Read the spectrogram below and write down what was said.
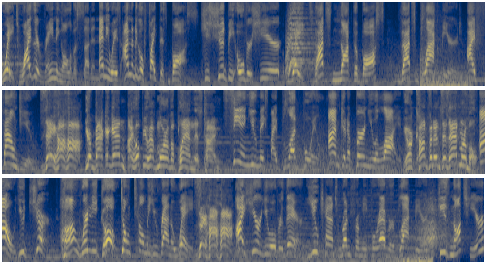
Wait, why is it raining all of a sudden? Anyways, I'm gonna go fight this boss. He should be over here. Wait, that's not the boss. That's Blackbeard. I found you. Zehaha! You're back again? I hope you have more of a plan this time. Seeing you makes my blood boil. I'm gonna burn you alive. Your confidence is admirable. Ow, you jerk! Huh? Where did he go? Don't tell me you ran away. Zehaha! I hear you over there. You can't run from me forever, Blackbeard. He's not here?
